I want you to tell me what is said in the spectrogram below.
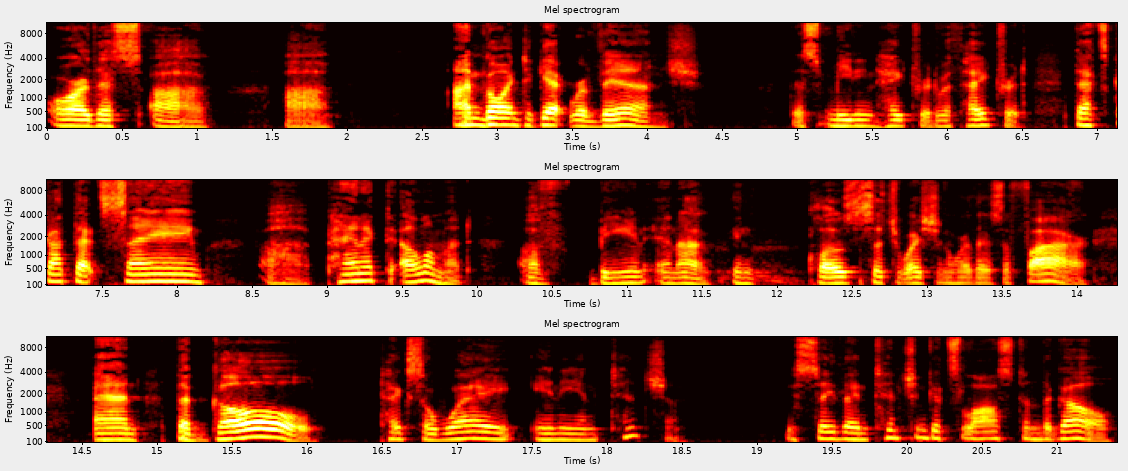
Or this, uh, uh, I'm going to get revenge, this meeting hatred with hatred. That's got that same uh, panicked element of being in a enclosed situation where there's a fire. And the goal takes away any intention. You see, the intention gets lost in the goal.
